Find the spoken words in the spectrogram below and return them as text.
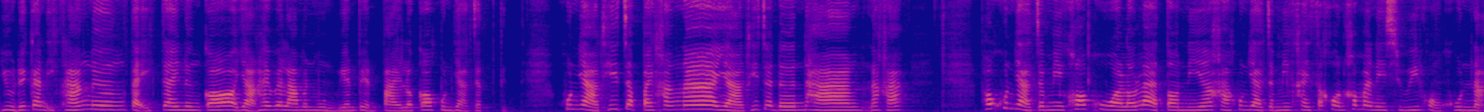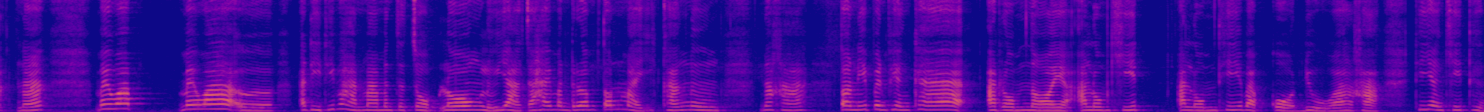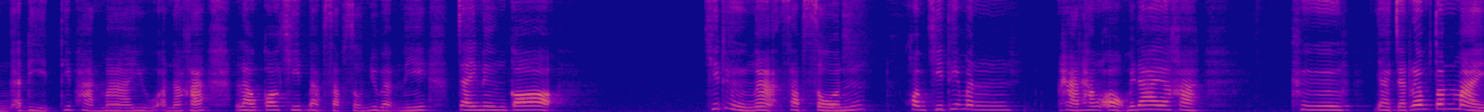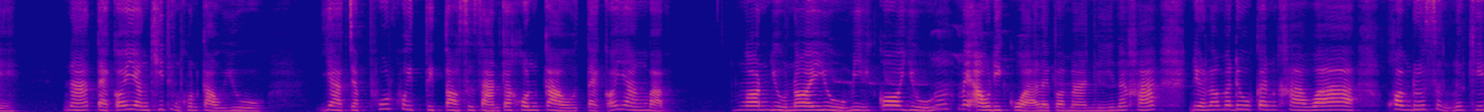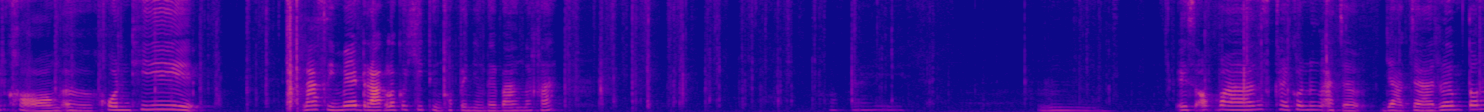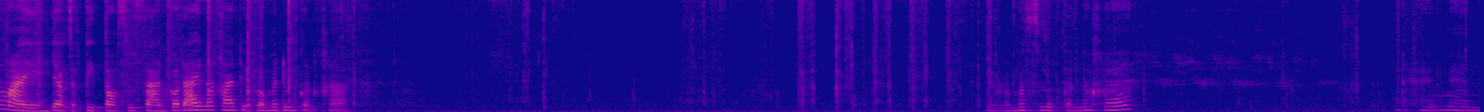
อยู่ด้วยกันอีกครั้งหนึ่งแต่อีกใจหนึ่งก็อยากให้เวลามันหมุนเวียนเปลี่ยนไป แล้วก็คุณอยากจะติด คุณอยากที่จะไปข้างหน้าอยากที่จะเดินทางนะคะ เพราะคุณอยากจะมีครอบครัวแล้วแหละตอนนี้อะค่ะ คุณอยากจะมีใครสักคนเข้ามาในชีวิตของคุณน่ะนะ ไม่ว่าไม่ว่าเอออดีตที่ผ่านมามันจะจบลง หรืออยากจะให้มันเริ่มต้นใหม่อีกครั้งหนึ่งนะคะ ตอนนี้เป็นเพียงแค่อารมณ์นอยอะอารมณ์คิดอารมณ์ที่แบบโกรธอยู่อะค่ะ ที่ยังคิดถึงอดีตที่ผ่านมาอยู่นะคะ แล้วก็คิดแบบสับสนอยู่แบบนี้ ใจหนึ่งก็ คิดถึงอะสับสน ความคิดที่มันหาทางออกไม่ได้อะค่ะ คืออยากจะเริ่มต้นใหม่นะ แต่ก็ยังคิดถึงคนเก่าอยู่ อยากจะพูดคุยติดต่อสื่อสารกับคนเก่า แต่ก็ยังแบบงอนอยู่นอยอยู่มีอีโก้อยู่ไม่เอาดีกว่าอะไรประมาณนี้นะคะ เดี๋ยวเรามาดูกันค่ะว่า ความรู้สึกนึกคิดของเอ่อคนที่ราศีเมษรักแล้วก็คิดถึงเขาเป็นอย่างไรบ้างนะคะ Ace of Wands ใครคนหนึงอาจจะอยากจะเริ่มต้นใหม่ อยากจะติดต่อสื่อสารก็ได้นะคะ เดี๋ยวเรามาดูกันค่ะ เดี๋ยวเรามาสรุปกันนะคะ The Hangman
